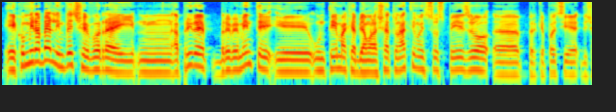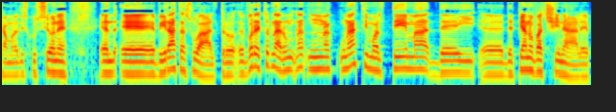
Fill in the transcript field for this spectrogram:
E con Mirabelli invece vorrei mh, aprire brevemente eh, un tema che abbiamo lasciato un attimo in sospeso eh, perché poi è, diciamo, la discussione è, è, virata su altro. Eh, vorrei tornare un, un, un, attimo al tema dei, eh, del piano vaccinale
